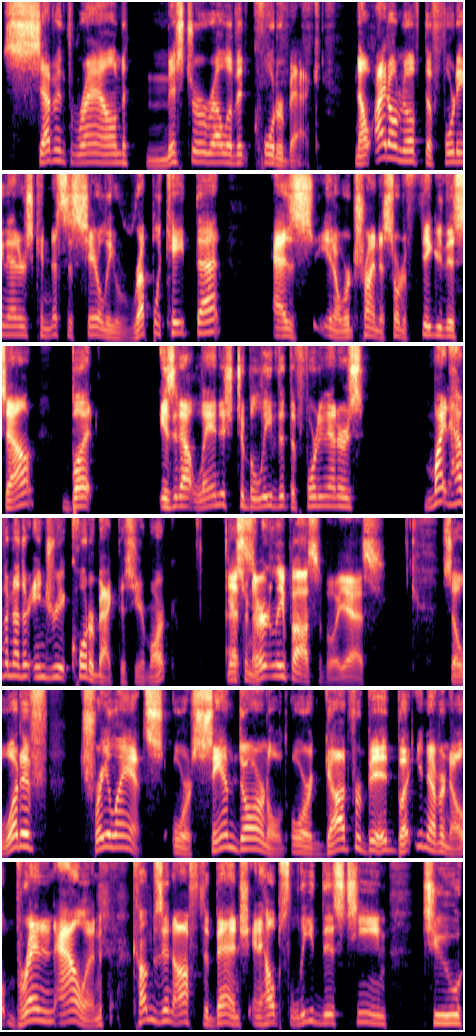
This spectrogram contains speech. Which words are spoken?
seventh round Mr. Irrelevant quarterback. Now, I don't know if the 49ers can necessarily replicate that as you know, we're trying to sort of figure this out. But is it outlandish to believe that the 49ers might have another injury at quarterback this year, Marc? Yes no? Certainly possible, yes. So what if Trey Lance or Sam Darnold or God forbid, but you never know, Brandon Allen comes in off the bench and helps lead this team to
